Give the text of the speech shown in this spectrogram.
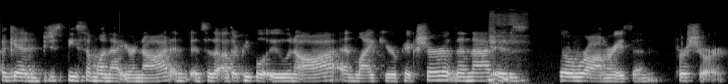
again, just be someone that you're not, and, and so that other people ooh and ah and like your picture, then that is the wrong reason for sure.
